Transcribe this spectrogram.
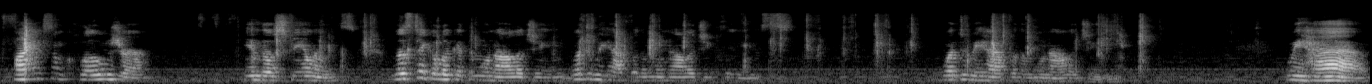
Find some closure in those feelings. Let's take a look at the Moonology. What do we have for the Moonology, please? What do we have for the Moonology? We have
